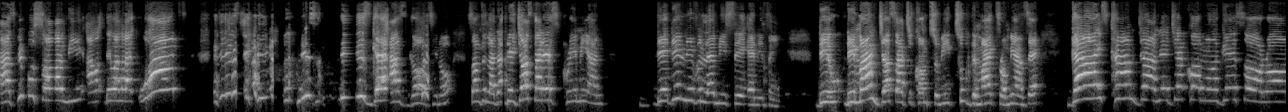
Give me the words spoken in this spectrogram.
as people saw me, I, they were like, "What? This this this guy has got you know something like that." They just started screaming, and they didn't even let me say anything. The the man just had to come to me, took the mic from me, and said, "Guys, calm down. Come on, get sorrow."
